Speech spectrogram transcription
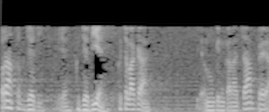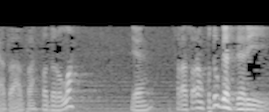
pernah terjadi ya kejadian kecelakaan ya mungkin karena capek atau apa qadarullah ya salah seorang petugas dari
